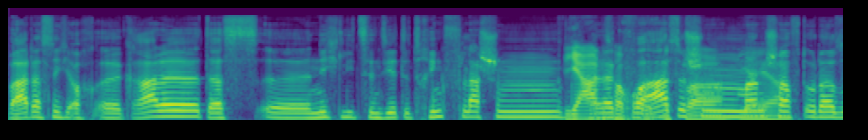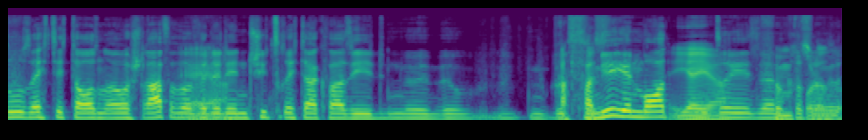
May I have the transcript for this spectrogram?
War das nicht auch äh, gerade, dass äh, nicht lizenzierte Trinkflaschen Ja, der war kroatischen war- ja, ja. Mannschaft oder so 60.000 Euro Strafe, aber wenn du den Schiedsrichter quasi äh, mit Rassist. Familienmord Ja, ja. drehst, Fünf oder so.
